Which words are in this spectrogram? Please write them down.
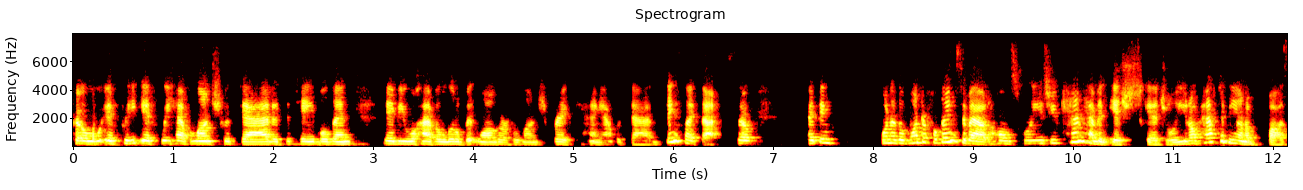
so if we if we have lunch with Dad at the table, then maybe we'll have a little bit longer of a lunch break to hang out with Dad, and things like that. So I think one of the wonderful things about homeschooling is you can have an ish schedule. You don't have to be on a bus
